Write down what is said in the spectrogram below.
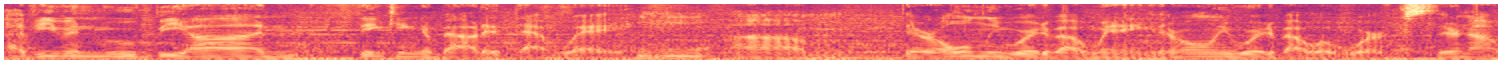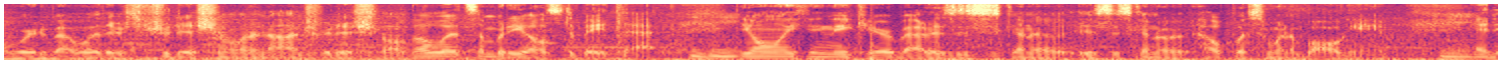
have even moved beyond thinking about it that way. Um, they're only worried about winning. They're only worried about what works. They're not worried about whether it's traditional or non-traditional. They'll let somebody else debate that. The only thing they care about is this is gonna is this gonna help us win a ball game. And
